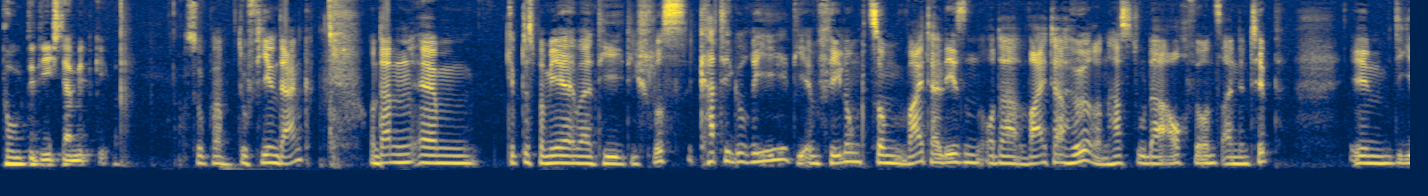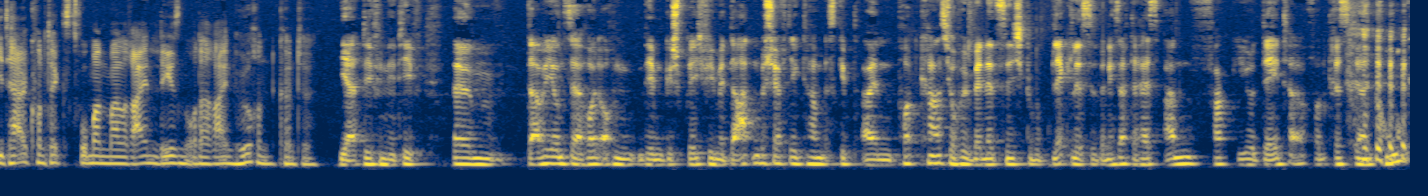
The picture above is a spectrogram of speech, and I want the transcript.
Punkte, die ich da mitgebe. Super, du vielen Dank. Und dann ähm, gibt es bei mir immer die, die Schlusskategorie, die Empfehlung zum Weiterlesen oder Weiterhören. Hast du da auch für uns einen Tipp im Digitalkontext, wo man mal reinlesen oder reinhören könnte? Ja, definitiv. Ähm, da wir uns ja heute auch in dem Gespräch viel mit Daten beschäftigt haben, es gibt einen Podcast, ich hoffe, wir werden jetzt nicht blacklisted, wenn ich sage, der heißt Unfuck Your Data von Christian Krug.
